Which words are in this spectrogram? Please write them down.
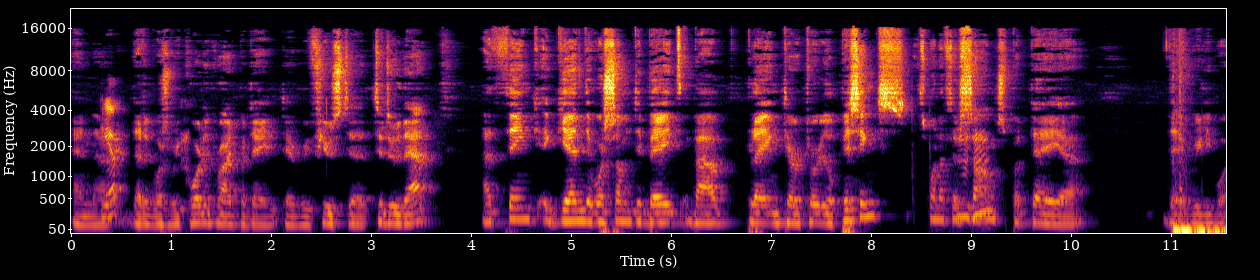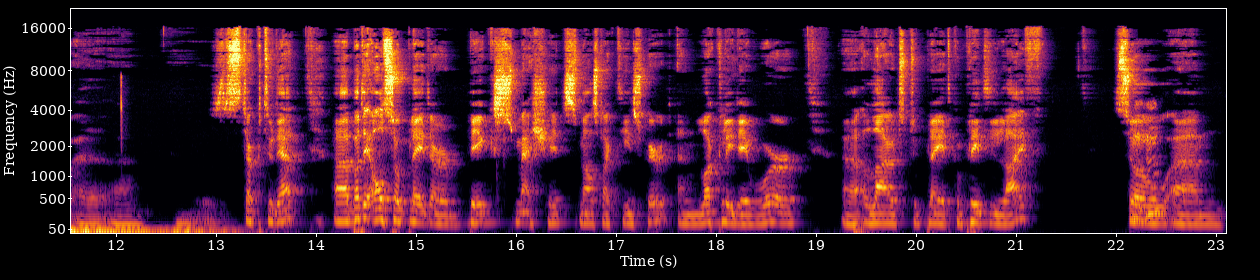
and uh, Yep. that it was recorded right, but they they refused to, to do that. I think again there was some debate about playing territorial pissings. It's one of their songs, but they uh, they really uh, uh, stuck to that. Uh, but they also played their big smash hit "Smells Like Teen Spirit," and luckily they were uh, allowed to play it completely live. So um,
